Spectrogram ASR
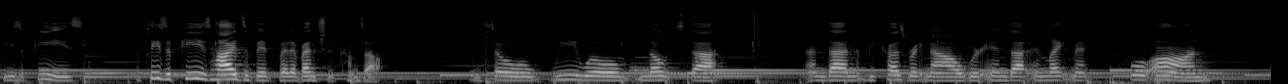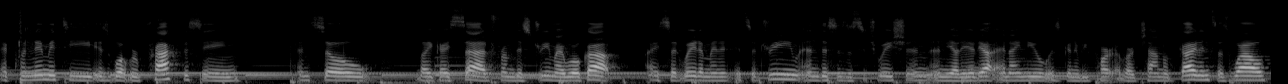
please appease. The please appease hides a bit, but eventually comes out. And so we will note that. And then, because right now we're in that enlightenment full on, equanimity is what we're practicing. And so, like I said, from this dream, I woke up. I said, wait a minute, it's a dream, and this is a situation, and yada, yada, yada. And I knew it was going to be part of our channeled guidance as well.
